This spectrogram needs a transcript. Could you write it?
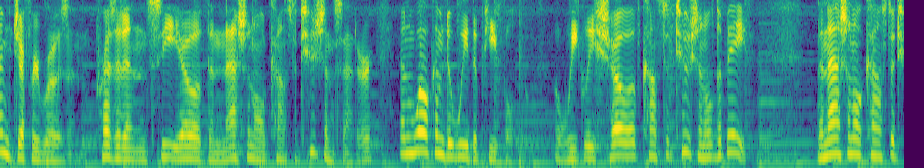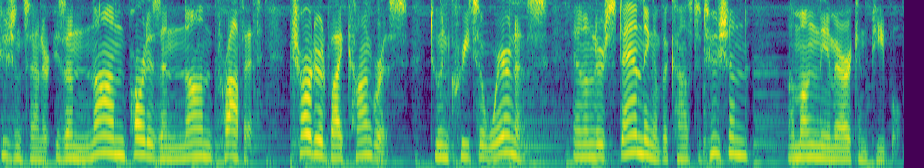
I'm Jeffrey Rosen, President and CEO of the National Constitution Center, and welcome to We the People, a weekly show of constitutional debate. The National Constitution Center is a nonpartisan nonprofit chartered by Congress to increase awareness and understanding of the Constitution among the American people.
